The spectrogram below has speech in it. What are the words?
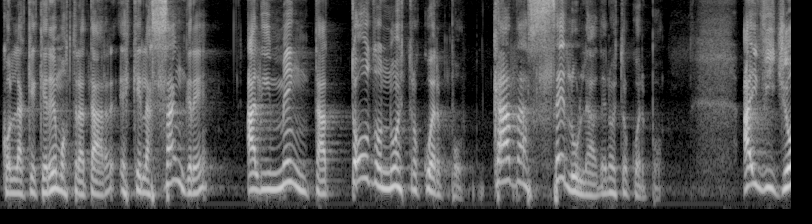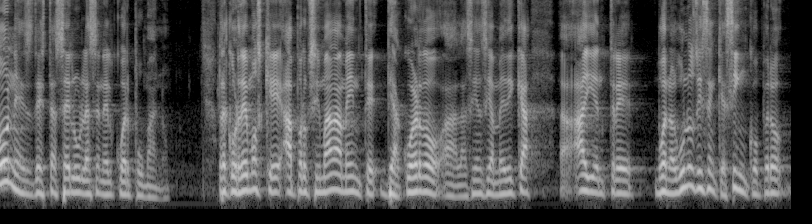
con la que queremos tratar es que la sangre alimenta todo nuestro cuerpo, cada célula de nuestro cuerpo. Hay billones de estas células en el cuerpo humano. Recordemos que aproximadamente, de acuerdo a la ciencia médica, hay entre, bueno, algunos dicen que cinco, pero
